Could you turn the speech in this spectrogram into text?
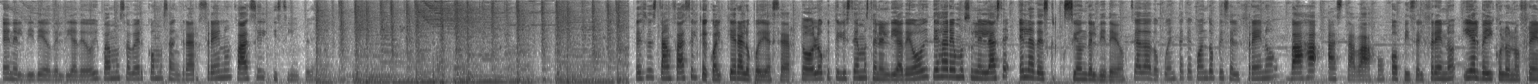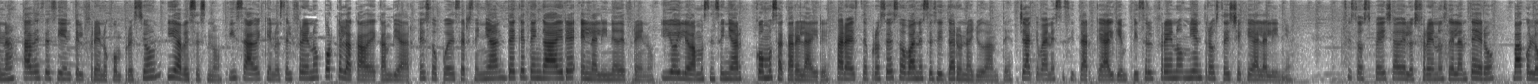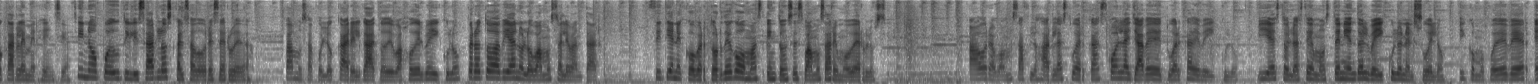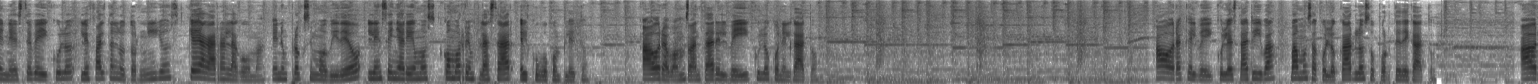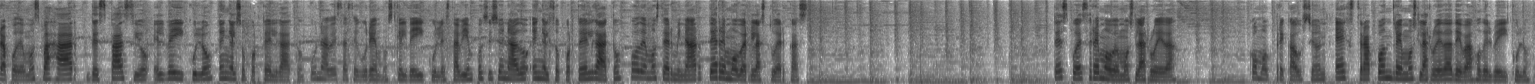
En el video del día de hoy vamos a ver cómo sangrar freno fácil y simple. Eso es tan fácil que cualquiera lo puede hacer. Todo lo que utilicemos en el día de hoy dejaremos un enlace en la descripción del video. Se ha dado cuenta que cuando pisa el freno baja hasta abajo o pisa el freno y el vehículo no frena. A veces siente el freno con presión y a veces no. Y sabe que no es el freno porque lo acaba de cambiar. Eso puede ser señal de que tenga aire en la línea de freno. Y hoy le vamos a enseñar cómo sacar el aire. Para este proceso va a necesitar un ayudante, ya que va a necesitar que alguien pise el freno mientras usted chequea la línea. Si sospecha de los frenos delantero, va a colocar la emergencia. Si no, puede utilizar los calzadores de rueda. Vamos a colocar el gato debajo del vehículo, pero todavía no lo vamos a levantar. Si tiene cobertor de gomas, entonces vamos a removerlos. Ahora vamos a aflojar las tuercas con la llave de tuerca de vehículo y esto lo hacemos teniendo el vehículo en el suelo. Y como puede ver en este vehículo le faltan los tornillos que agarran la goma. En un próximo video le enseñaremos cómo reemplazar el cubo completo. Ahora vamos a levantar el vehículo con el gato. Ahora que el vehículo está arriba, vamos a colocar los soportes de gato. Ahora podemos bajar despacio el vehículo en el soporte del gato. Una vez aseguremos que el vehículo está bien posicionado en el soporte del gato, podemos terminar de remover las tuercas. Después removemos la rueda. Como precaución extra pondremos la rueda debajo del vehículo.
